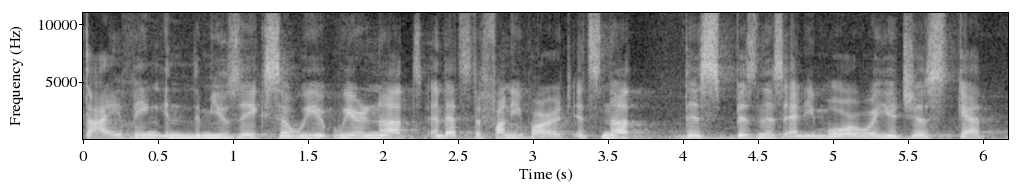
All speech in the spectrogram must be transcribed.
diving in the music so we, we are not and that's the funny part it's not this business anymore where you just get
